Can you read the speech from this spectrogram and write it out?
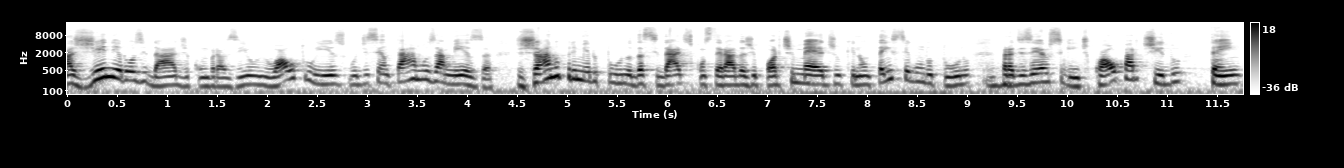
a generosidade com o Brasil e o altruísmo de sentarmos à mesa já no primeiro turno das cidades consideradas de porte médio, que não tem segundo turno, uhum. para dizer o seguinte: qual partido tem.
